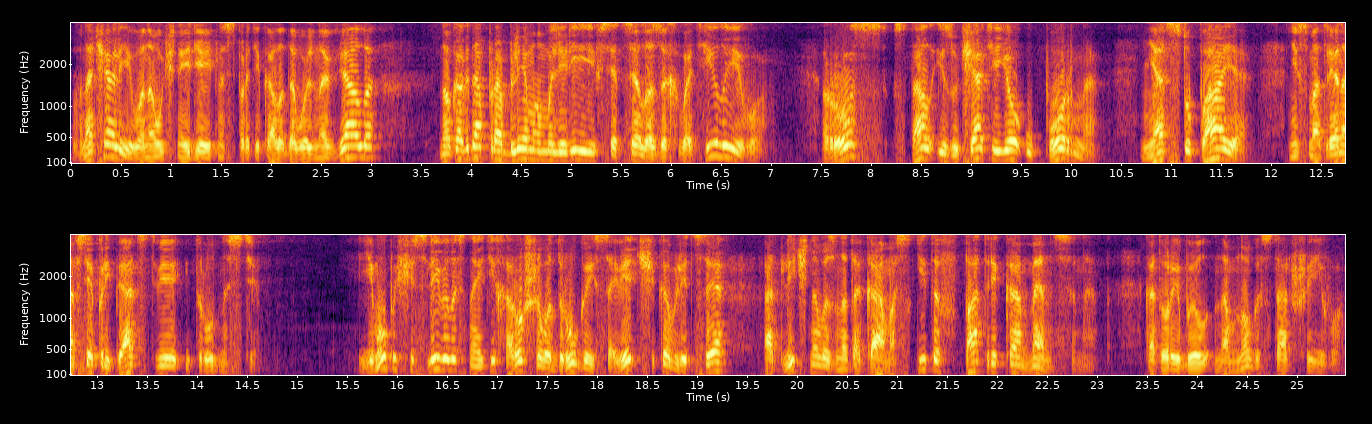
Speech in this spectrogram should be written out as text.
Вначале его научная деятельность протекала довольно вяло, но когда проблема малярии всецело захватила его, Росс стал изучать ее упорно, не отступая, несмотря на все препятствия и трудности. Ему посчастливилось найти хорошего друга и советчика в лице отличного знатока москитов Патрика Мэнсона который был намного старше его.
